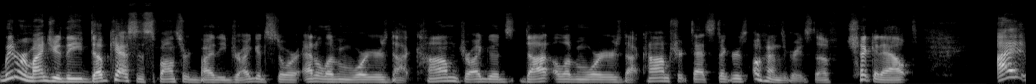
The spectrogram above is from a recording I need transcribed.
we want to remind you the Dubcast is sponsored by the dry goods store at 11warriors.com, drygoods.11warriors.com, shirts, hats, stickers, all kinds of great stuff. Check it out. I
